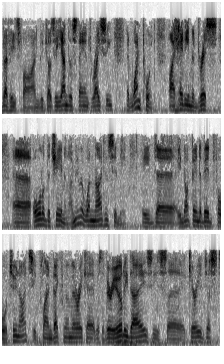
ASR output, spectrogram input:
but he's fine because he understands racing. At one point, I had him address uh, all of the chairmen. I remember one night in Sydney, he'd, uh, he'd not been to bed for two nights. He'd flown back from America. It was the very early days. His uh, Kerry had just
